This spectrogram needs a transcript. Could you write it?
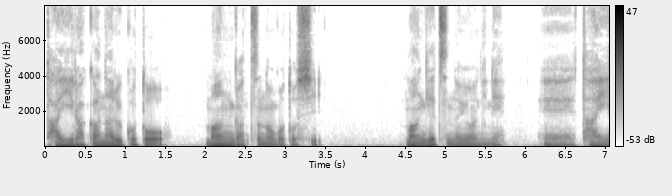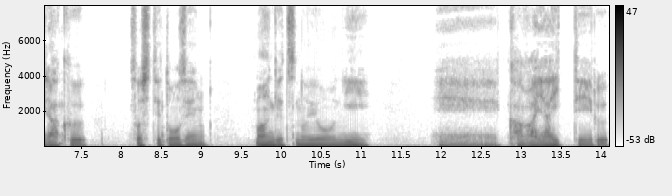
ー、平らかなること満月のごとし満月のようにね、えー、平らくそして当然満月のように、えー、輝いている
